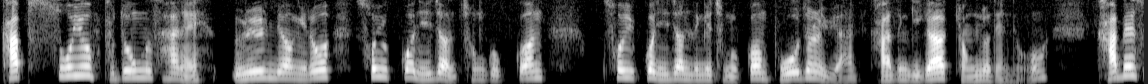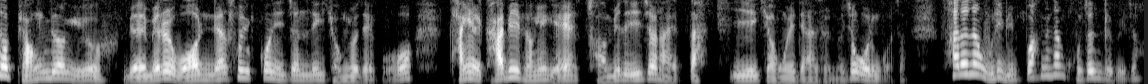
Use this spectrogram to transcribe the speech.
갑 소유 부동산의 을명의로 소유권 이전, 청구권, 소유권 이전 등기 청구권 보존을 위한 가등기가 격려된 후 갑에서 병명 이후 매매를 원인한 소유권 이전 등이 격려되고 당일 갑이 병에게 점유를 이전하였다. 이 경우에 대한 설명이 좀 옳은 거죠. 사례는 우리 민법 항상 고전적이죠.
